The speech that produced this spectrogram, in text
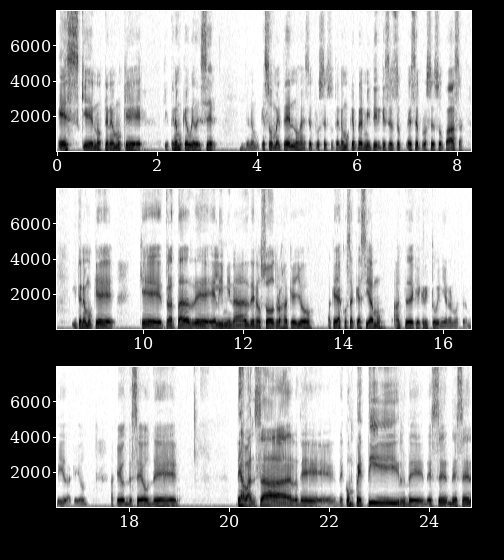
es que nos tenemos que, que tenemos que obedecer, tenemos que someternos a ese proceso, tenemos que permitir que ese, ese proceso pasa y tenemos que, que, tratar de eliminar de nosotros aquellos, aquellas cosas que hacíamos antes de que Cristo viniera a nuestras vidas, aquellos aquellos deseos de, de avanzar, de, competir, de, ser, de ser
